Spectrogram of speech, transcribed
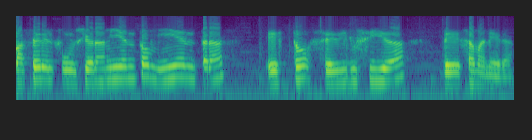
va a ser el funcionamiento mientras esto se dilucida de esa manera.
